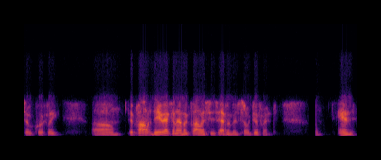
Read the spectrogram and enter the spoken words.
so quickly. Um, their economic policies haven't been so different. And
